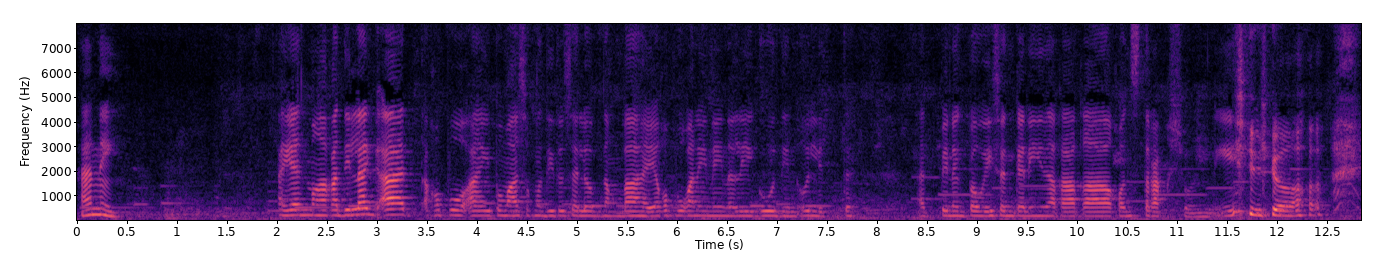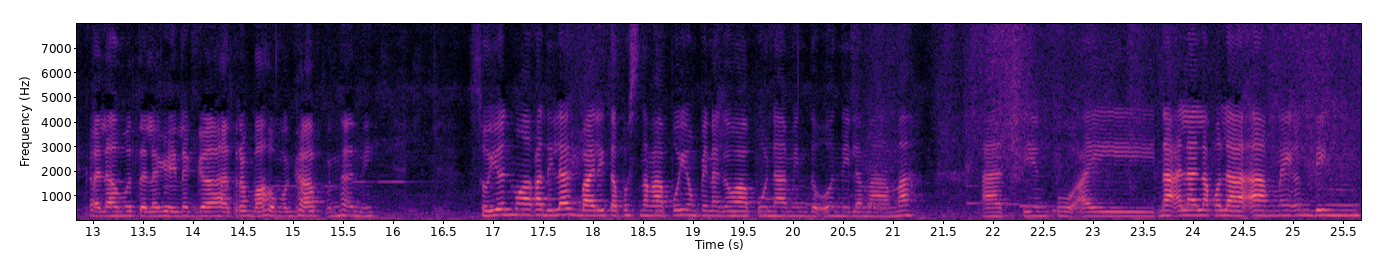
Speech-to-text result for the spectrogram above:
Hani. Ayan mga kadilag at ako po ay pumasok na dito sa loob ng bahay. Ako po kanina ay naligo din ulit. At pinagpawisan kanina kaka-construction. Iya. Kala mo talaga yung nagtrabaho maghapon han eh. So yun mga kadilag, bali tapos na nga po yung pinagawa po namin doon nila mama. At yun po ay naalala ko laang na yun ding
